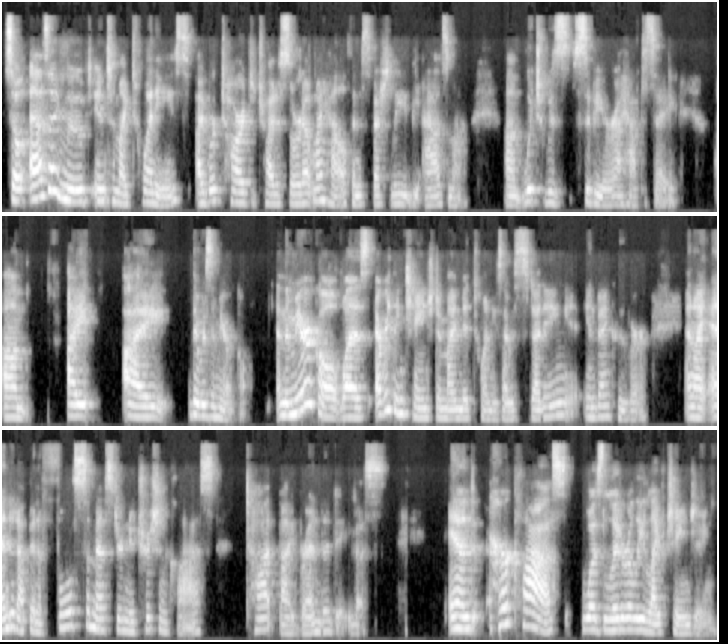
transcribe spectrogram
So, as I moved into my 20s, I worked hard to try to sort out my health and especially the asthma. um, which was severe, I have to say. Um, I, I, there was a miracle. And the miracle was everything changed in my mid 20s. I was studying in Vancouver and I ended up in a full semester nutrition class taught by Brenda Davis. And her class was literally life changing.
